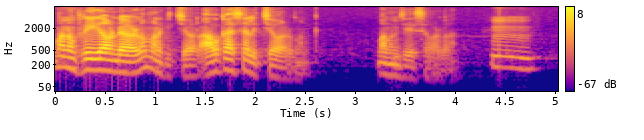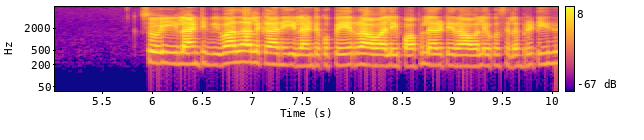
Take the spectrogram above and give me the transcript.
మనం ఫ్రీగా ఉండేవాళ్ళం మనకి ఇచ్చేవారు అవకాశాలు ఇచ్చేవాళ్ళు మనకి మనం చేసేవాళ్ళం. సో ఇలాంటి వివాదాలు కానీ ఇలాంటి ఒక పేరు రావాలి పాపులారిటీ రావాలి ఒక సెలబ్రిటీ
